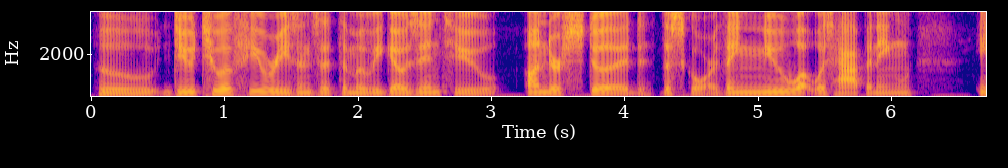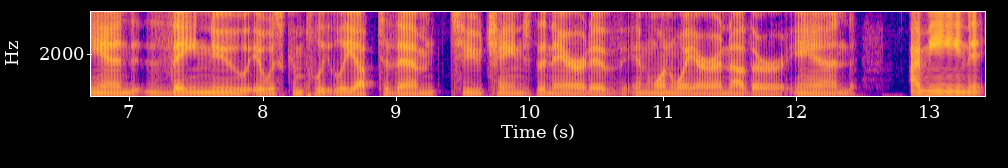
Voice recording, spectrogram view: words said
who, due to a few reasons that the movie goes into, understood the score. They knew what was happening and they knew it was completely up to them to change the narrative in one way or another. And I mean,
